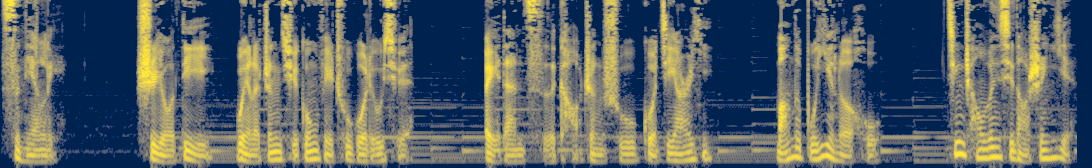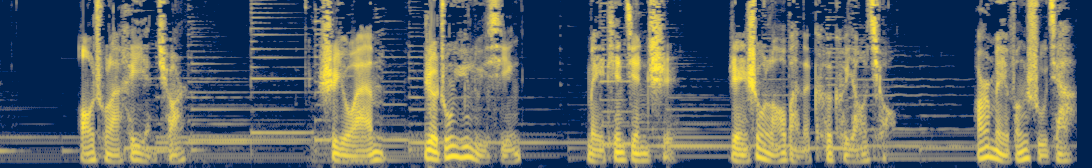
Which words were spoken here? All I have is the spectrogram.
四年里，室友弟为了争取公费出国留学，背单词、考证书、过 GRE，忙得不亦乐乎，经常温习到深夜，熬出来黑眼圈儿。室友 M 热衷于旅行，每天坚持忍受老板的苛刻要求，而每逢暑假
